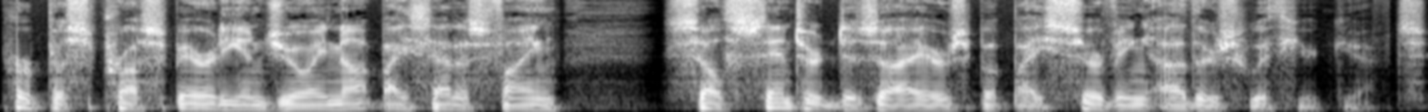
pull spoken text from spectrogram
purpose, prosperity, and joy not by satisfying self centered desires, but by serving others with your gifts.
